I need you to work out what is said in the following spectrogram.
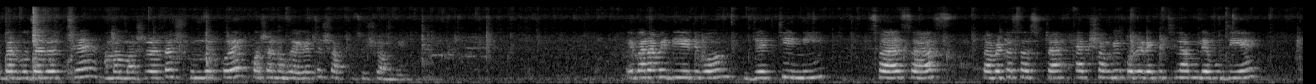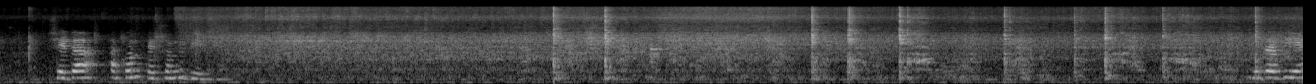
এবার বোঝা যাচ্ছে আমার মশলাটা সুন্দর করে কষানো হয়ে গেছে সব কিছুর সঙ্গে। এবার আমি দিয়ে দেব যে চিনি, সয়া সস, টমেটো সসটা একসঙ্গে করে রেখেছিলাম লেবু দিয়ে। সেটা এখন এর সঙ্গে দিয়ে দেবো। এটা দিয়ে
